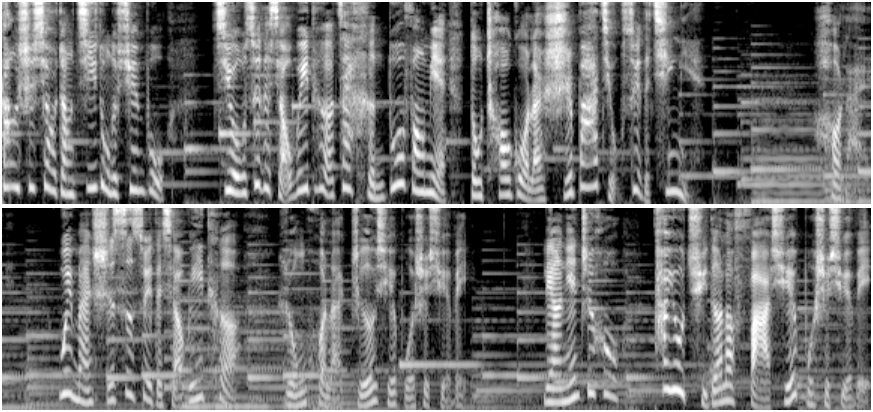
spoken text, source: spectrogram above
当时校长激动地宣布，九岁的小威特在很多方面都超过了十八九岁的青年。后来，未满十四岁的小威特荣获了哲学博士学位。两年之后，他又取得了法学博士学位，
